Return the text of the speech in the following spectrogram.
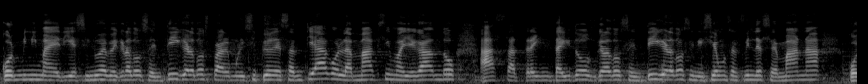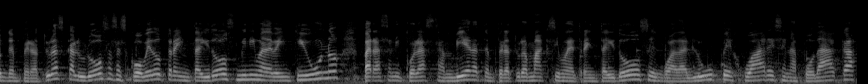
con mínima de 19 grados centígrados para el municipio de Santiago, la máxima llegando hasta 32 grados centígrados. Iniciamos el fin de semana con temperaturas calurosas, Escobedo 32, mínima de 21, para San Nicolás también a temperatura temperatura máxima de 32 en Guadalupe, Juárez, en Apodaca,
